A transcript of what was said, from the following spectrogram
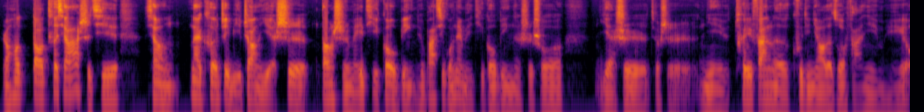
然后到特谢拉时期，像耐克这笔账也是当时媒体诟病，就巴西国内媒体诟病的是说，也是就是你推翻了库蒂尼奥的做法，你没有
